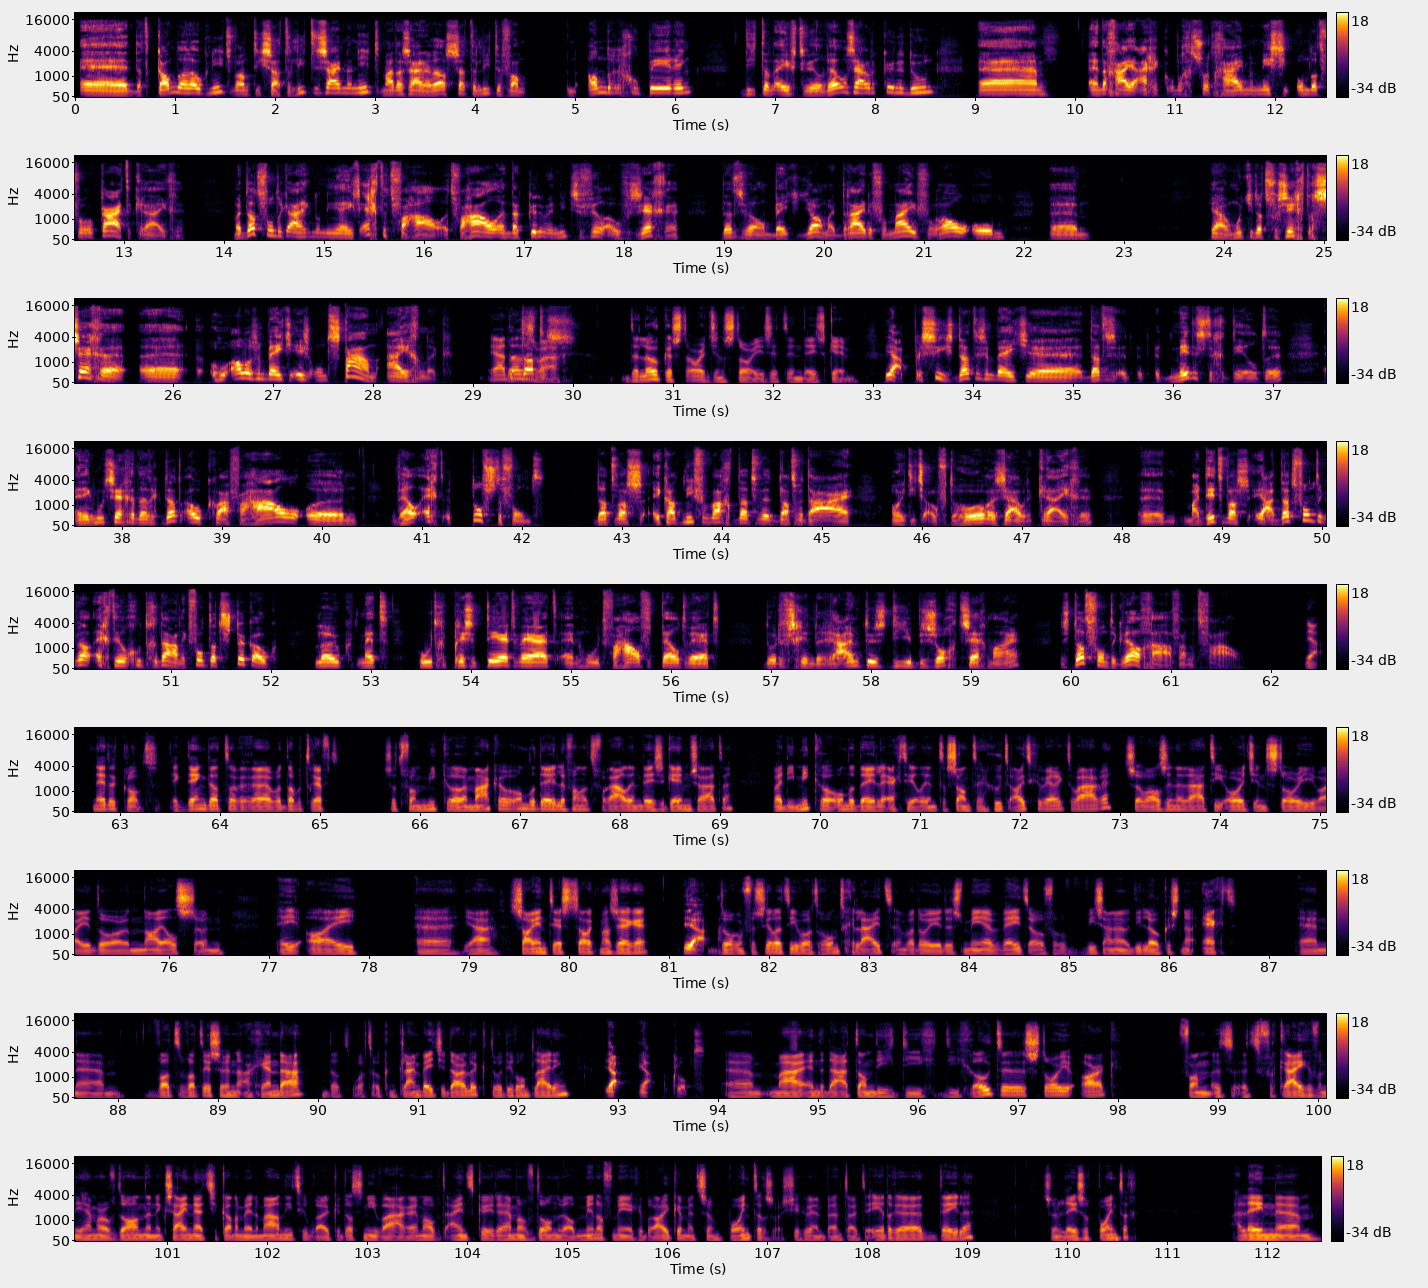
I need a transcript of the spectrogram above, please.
En dat kan dan ook niet, want die satellieten zijn er niet. Maar er zijn er wel satellieten van een andere groepering, die het dan eventueel wel zouden kunnen doen. Ehm, en dan ga je eigenlijk op een soort geheime missie om dat voor elkaar te krijgen. Maar dat vond ik eigenlijk nog niet eens echt het verhaal. Het verhaal, en daar kunnen we niet zoveel over zeggen. Dat is wel een beetje jammer. Het draaide voor mij vooral om. ehm, ja, hoe moet je dat voorzichtig zeggen? Eh, hoe alles een beetje is ontstaan eigenlijk. Ja, dat, dat is is- waar. De Locust Origin Story zit in deze game. Ja, precies. Dat is een beetje. eh, Dat is het, het, middenste gedeelte. En ik moet zeggen dat ik dat ook qua verhaal eh, wel echt het tofste vond. Dat was. Ik had niet verwacht dat we, dat we daar ooit iets over te horen zouden krijgen. Ehm, maar dit was. Ja, dat vond ik wel echt heel goed gedaan. Ik vond dat stuk ook leuk met hoe het gepresenteerd werd en hoe het verhaal verteld werd. Door de verschillende ruimtes die je bezocht, zeg maar. Dus dat vond ik wel gaaf aan het verhaal. Ja, nee, dat klopt. Ik denk dat er eh, wat dat betreft een soort van micro- en macro-onderdelen van het verhaal in deze game zaten. Waar die micro-onderdelen echt heel interessant en goed uitgewerkt waren. Zoals inderdaad die origin story, waar je door Niles, zo'n AI, eh, ja, scientist zal ik maar zeggen, Ja, door een facility wordt rondgeleid. En waardoor je dus meer weet over wie zijn nou die locus nou echt. En ehm, wat, wat is hun agenda? Dat wordt ook een klein beetje duidelijk door die rondleiding. ja, ja, klopt. Ehm, maar inderdaad dan die, die, die grote story arc van het, het verkrijgen van die Hammer of Dawn. En ik zei net, je kan hem helemaal niet gebruiken. Dat is niet waar. hè. Maar op het eind kun je de Hammer of Dawn wel min of meer gebruiken met zo'n pointer, zoals je gewend bent uit de eerdere delen. Zo'n laserpointer. Alleen, ehm,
